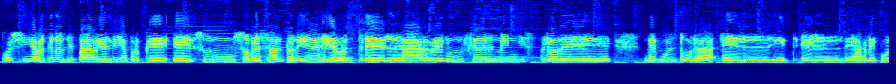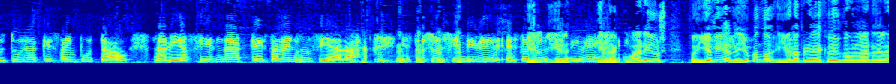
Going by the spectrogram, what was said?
Pues sí, a ver qué nos depara hoy el día, porque es un sobresalto diario entre la renuncia del ministro de, Cultura, el, el, de Agricultura que está imputado, la de Hacienda que está denunciada. Esto es un sin vivir, esto es un sin vivir. Y el Aquarius, pues yo fíjate, yo cuando yo la primera vez que oigo hablar de la,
